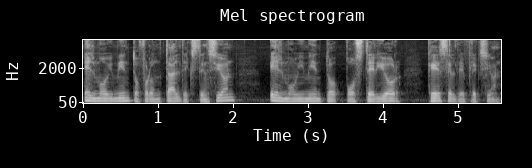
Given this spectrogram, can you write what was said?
el movimiento frontal de extensión, el movimiento posterior, que es el de flexión.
